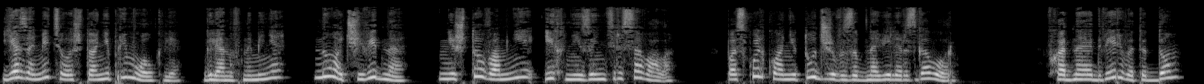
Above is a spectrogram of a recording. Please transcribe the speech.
я заметила, что они примолкли, глянув на меня, но, очевидно, ничто во мне их не заинтересовало, поскольку они тут же возобновили разговор. Входная дверь в этот дом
